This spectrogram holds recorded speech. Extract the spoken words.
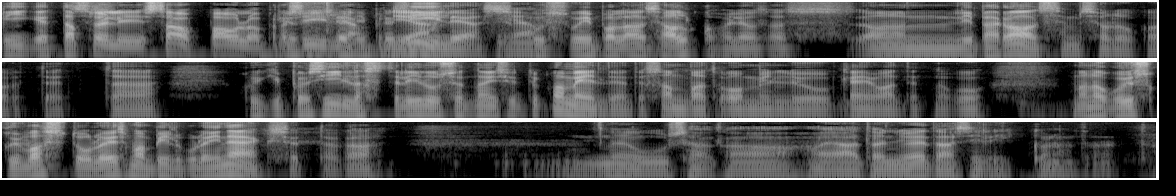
riigi etapp. see oli Sao Paulo, Brasiilia. Brasiilias, kus võib-olla see alkoholi osas on liberaalsem see olukord, et äh, kuigi brasiillastele ilusad naised ju ka meeldivad ja sambadroomil ju käivad, et nagu ma nagu justkui vastuolu esmapilgul ei näeks, et aga. nõus, aga ajad on ju edasi liikunud, vaata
